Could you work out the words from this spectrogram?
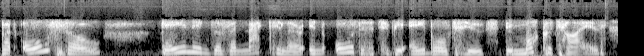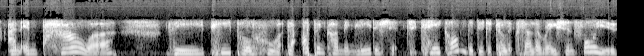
but also gaining the vernacular in order to be able to democratize and empower the people who are the up and coming leadership to take on the digital acceleration for you.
